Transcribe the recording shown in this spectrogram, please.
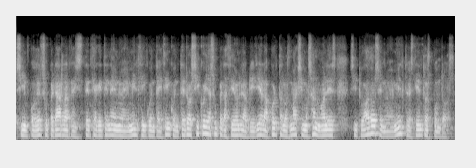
sin poder superar la resistencia que tiene en 9.055 enteros y cuya superación le abriría la puerta a los máximos anuales situados en 9.300 puntos.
